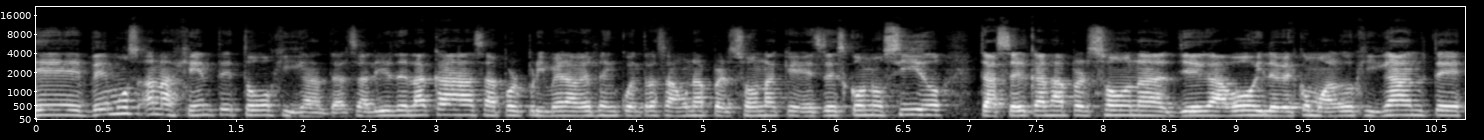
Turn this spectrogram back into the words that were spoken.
eh, vemos a la gente todo gigante. Al salir de la casa, por primera vez le encuentras a una persona que es desconocido, te acercas a la persona, llega a vos y le ves como algo gigante,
